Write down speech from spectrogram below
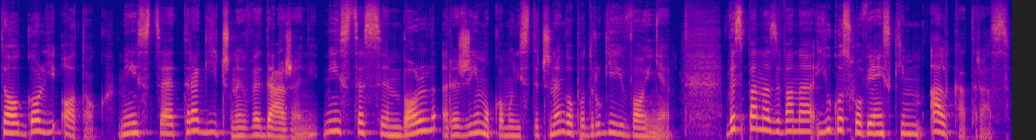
To Goli Otok, miejsce tragicznych wydarzeń, miejsce symbol reżimu komunistycznego po II wojnie. Wyspa nazywana jugosłowiańskim Alcatraz.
